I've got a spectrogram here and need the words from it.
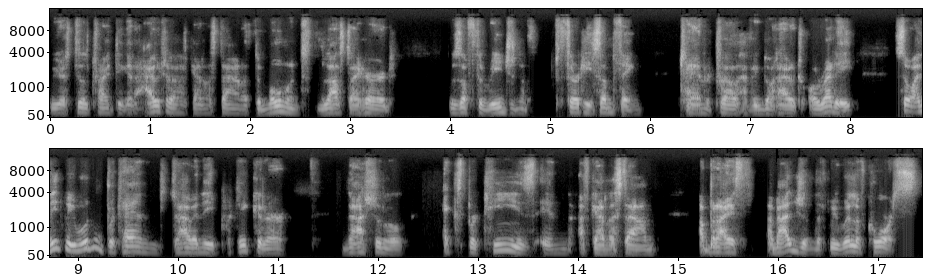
we are still trying to get out of Afghanistan at the moment, the last I heard, was of the region of 30 something, 10 or 12 having got out already. So I think we wouldn't pretend to have any particular national expertise in Afghanistan. Uh, but I imagine that we will, of course,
